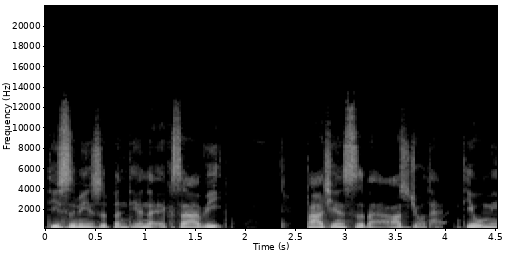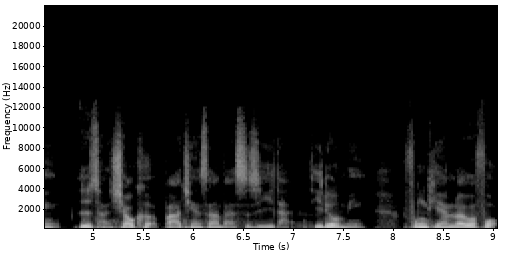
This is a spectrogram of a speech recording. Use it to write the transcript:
第四名是本田的 XRV，八千四百二十九台。第五名日产逍客，八千三百四十一台。第六名丰田 RAV4，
